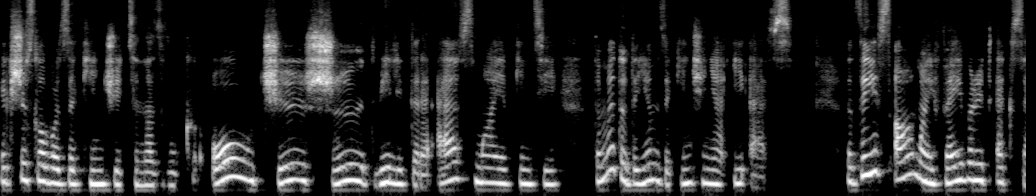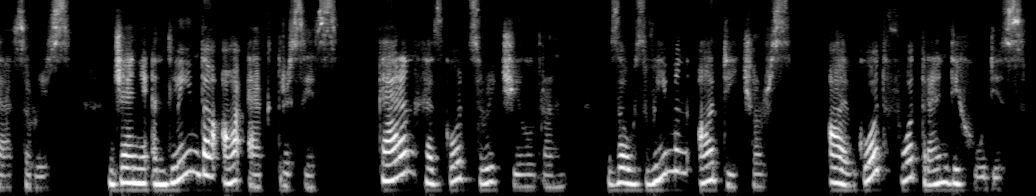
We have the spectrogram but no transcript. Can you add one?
Якщо слово закінчується на звук о, чи, ш, дві літери с має в кінці, то ми додаємо закінчення «іс». These are my favorite accessories. Jenny and Linda are actresses. Karen has got three children. Those women are teachers. I've got four trendy hoodies.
